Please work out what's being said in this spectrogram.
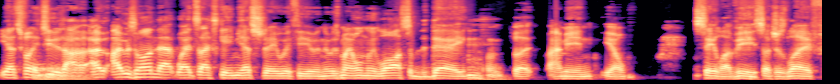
Yeah, it's funny too. Is I, I, I was on that White Sox game yesterday with you, and it was my only loss of the day. But I mean, you know, say la vie, such is life.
